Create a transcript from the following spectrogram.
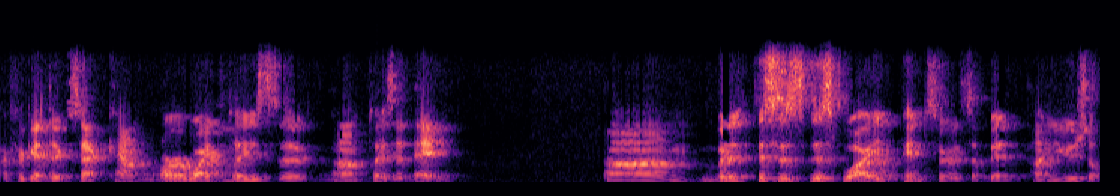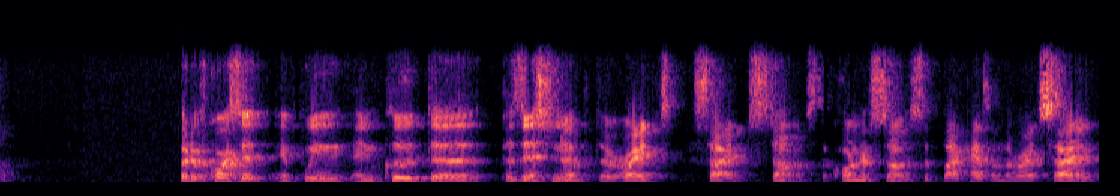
I forget the exact count. Or white mm-hmm. plays the um, plays at A. Um, but it, this is this wide pincer is a bit unusual. But of course, it, if we include the position of the right side stones, the corner stones that black has on the right side,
